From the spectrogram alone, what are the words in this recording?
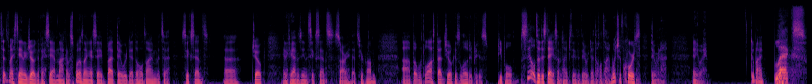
That's my standard joke. If I say I'm not going to spoil something, I say, but they were dead the whole time. It's a Sixth Sense uh, joke. And if you haven't seen The Sixth Sense, sorry, that's your problem. Uh, but with Lost, that joke is loaded because people still to this day sometimes think that they were dead the whole time, which of course they were not. Anyway, goodbye. Lex.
